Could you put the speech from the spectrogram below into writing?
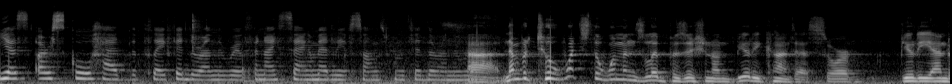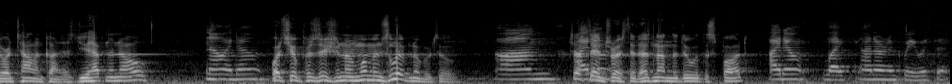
Yes, our school had the play Fiddler on the Roof, and I sang a medley of songs from Fiddler on the Roof. Uh, number two, what's the women's lib position on beauty contests or beauty and or talent contests? Do you happen to know? No, I don't. What's your position on women's lib, number two? Um, I Just don't, interested. Has nothing to do with the spot. I don't like. I don't agree with it.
